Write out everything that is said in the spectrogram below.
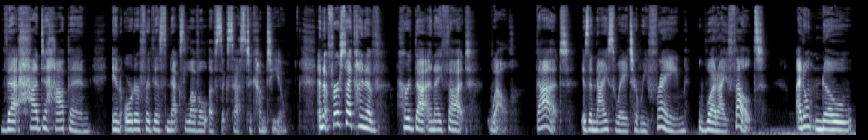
that had to happen in order for this next level of success to come to you. And at first, I kind of heard that and I thought, well, that is a nice way to reframe what I felt. I don't know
